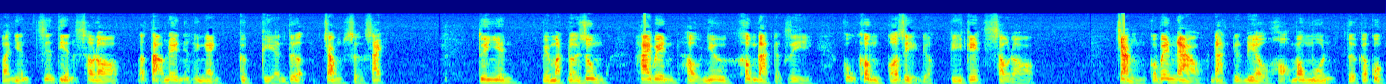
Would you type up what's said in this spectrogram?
và những diễn tiến sau đó đã tạo nên những hình ảnh cực kỳ ấn tượng trong sử sách. Tuy nhiên, về mặt nội dung, hai bên hầu như không đạt được gì, cũng không có gì được ký kết sau đó. Chẳng có bên nào đạt được điều họ mong muốn từ các cuộc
